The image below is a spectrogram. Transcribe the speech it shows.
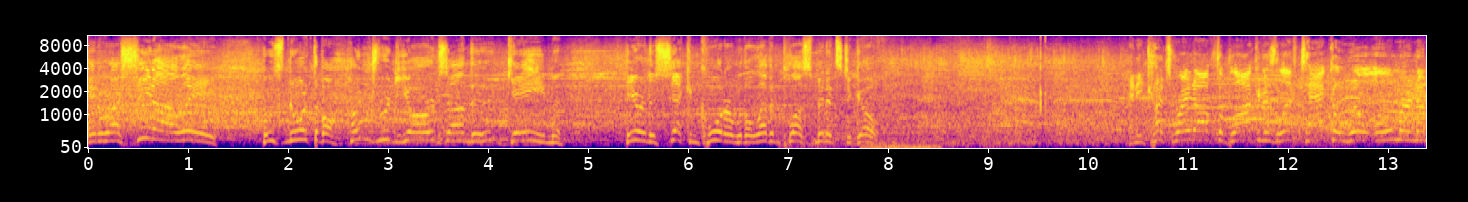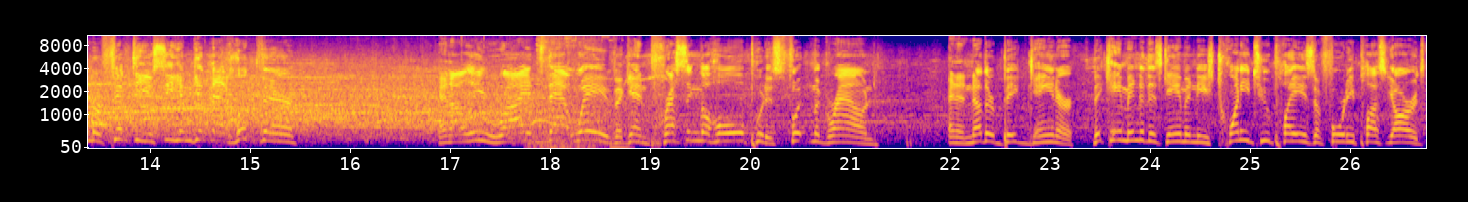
in Rasheen Ali, who's north of 100 yards on the game here in the second quarter with 11 plus minutes to go. And he cuts right off the block of his left tackle, Will Ulmer, number 50. You see him getting that hook there. And Ali rides that wave. Again, pressing the hole, put his foot in the ground. And another big gainer. They came into this game in these 22 plays of 40 plus yards,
